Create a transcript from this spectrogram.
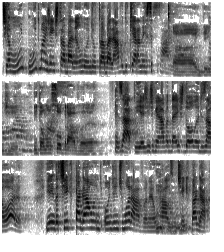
tinha muito, muito mais gente trabalhando onde eu trabalhava do que era necessário. Ah, entendi. Então não Então não sobrava, né? Exato, e a gente ganhava 10 dólares a hora e ainda tinha que pagar onde, onde a gente morava, né? O Uhum. housing, tinha que pagar.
